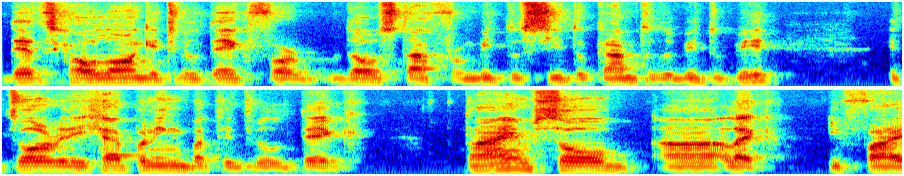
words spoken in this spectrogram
That's how long it will take for those stuff from B2C to come to the B2B. It's already happening, but it will take time. So, uh, like, if I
